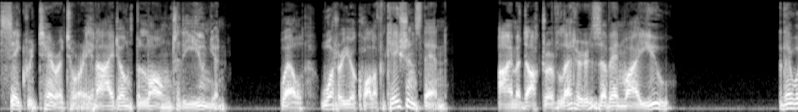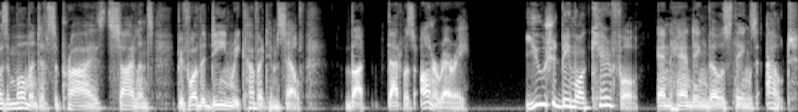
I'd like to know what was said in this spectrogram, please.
sacred territory, and I don't belong to the Union. Well, what are your qualifications then? I'm a Doctor of Letters of NYU. There was a moment of surprised silence before the dean recovered himself but that was honorary. You should be more careful in handing those things out.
